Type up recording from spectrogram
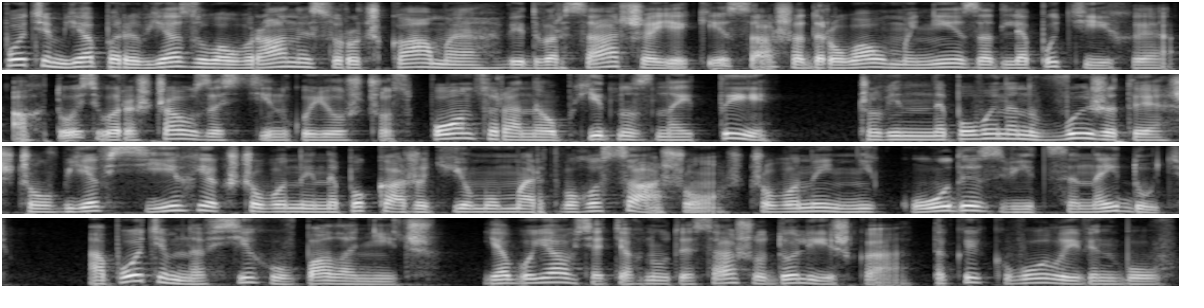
Потім я перев'язував рани сорочками від Версаче, які Саша дарував мені задля потіхи, а хтось верещав за стінкою, що спонсора необхідно знайти, що він не повинен вижити, що вб'є всіх, якщо вони не покажуть йому мертвого Сашу, що вони нікуди звідси не йдуть. А потім на всіх впала ніч. Я боявся тягнути Сашу до ліжка. Такий кволий він був.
